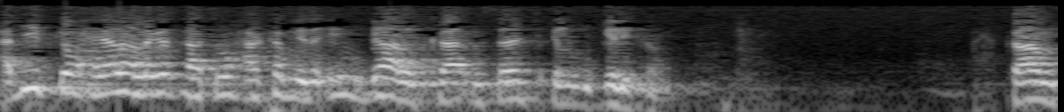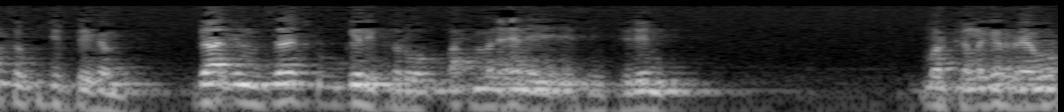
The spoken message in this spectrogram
Xadiidka waxyaalaha laga qaato waxaa ka mid a in gaalka masaajidka lagu geli karo. Axkaamta ku jirta ka mid gaal in masaajidka uu geli karo wax mancinaya aysan jirin. Marka laga reebo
